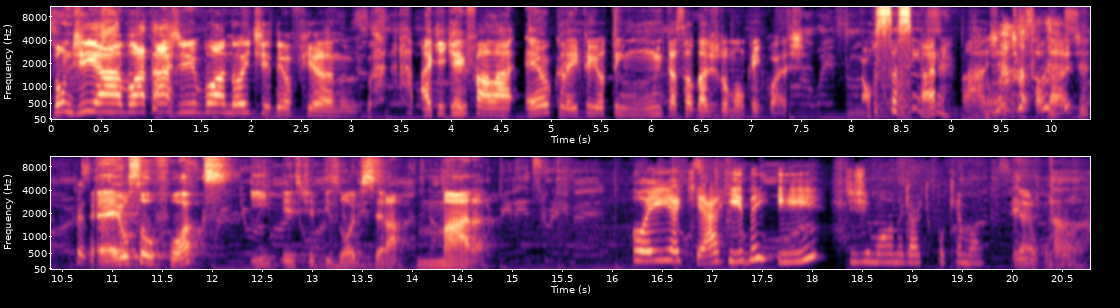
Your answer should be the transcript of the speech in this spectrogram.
Bom dia, boa tarde, boa noite, Delfianos. Aqui quem fala é o Cleiton e eu tenho muita saudade do Monkey Quest. Nossa senhora! Ai, gente, que saudade. É, eu sou o Fox e este episódio será Mara. Oi, aqui é a Hidden e Digimon é melhor que Pokémon. É, eu concordo.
